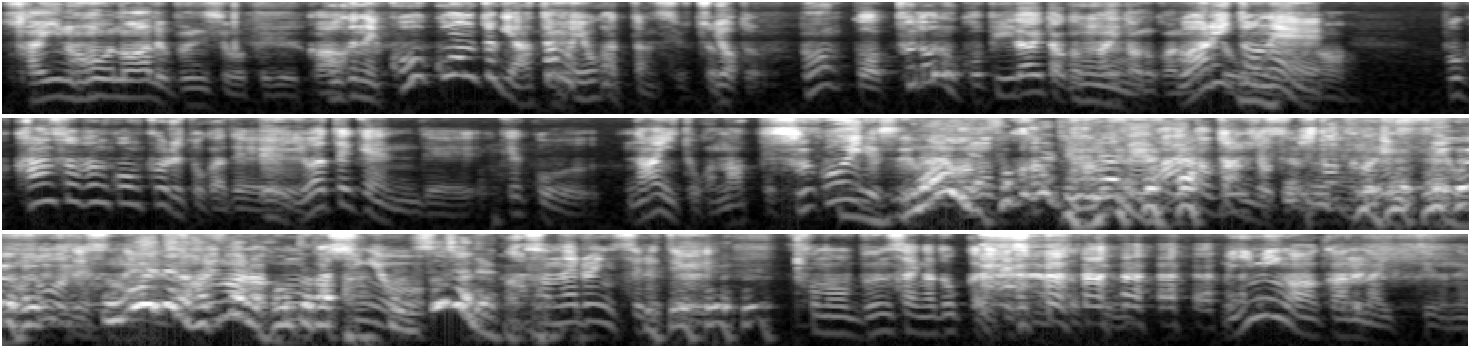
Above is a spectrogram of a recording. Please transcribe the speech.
才能のある文章というか。僕ね高校の時頭良かったんですよちいやょっと。なんかプロのコピーライターが書いたのかなうん割とねって思うような僕感想文コンクールとかで、ええ。岩手県で結構何位とかなってるんですごいですよ。なんであのそこが気になる。完成された文章と一つのエッセイを読むそうですね。覚えてるはずなら本当だったそれが落語嘘じゃねえか重ねるにつれてその文才がどっか行ってしまったっていう。意味が分かんないっていうね。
